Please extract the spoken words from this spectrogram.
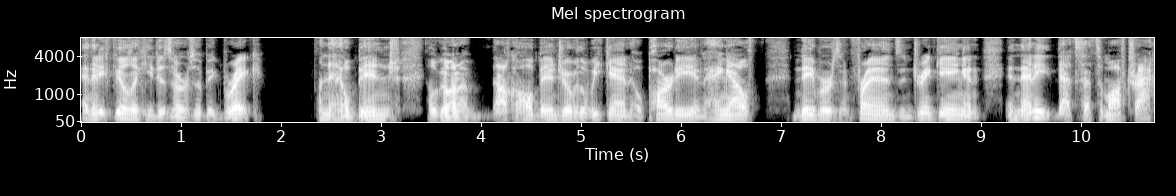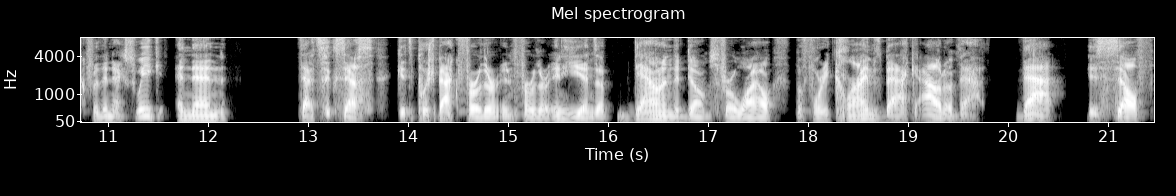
and then he feels like he deserves a big break. And then he'll binge, he'll go on an alcohol binge over the weekend, he'll party and hang out with neighbors and friends and drinking, and and then he that sets him off track for the next week. And then that success gets pushed back further and further, and he ends up down in the dumps for a while before he climbs back out of that. That is self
